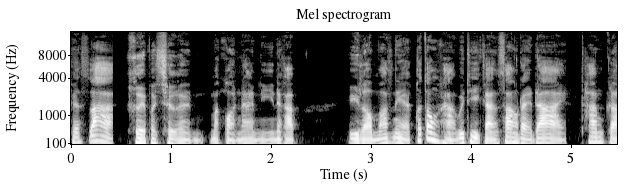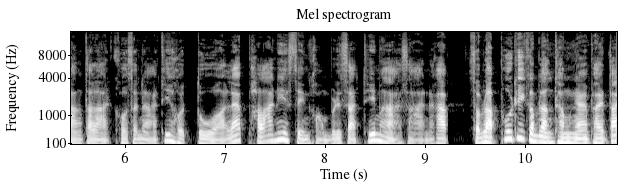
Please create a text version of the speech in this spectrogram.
Tesla เคยเผชิญมาก่อนหน้านี้นะครับ อีลอนมัสเนี่ยก็ต้องหาวิธีการสร้างรายได้ ท่ามกลางตลาดโฆษณาที่หดตัว และภาระหนี้สินของบริษัทที่มหาศาลนะครับสำหรับผู้ที่กำลังทำงานภายใต้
